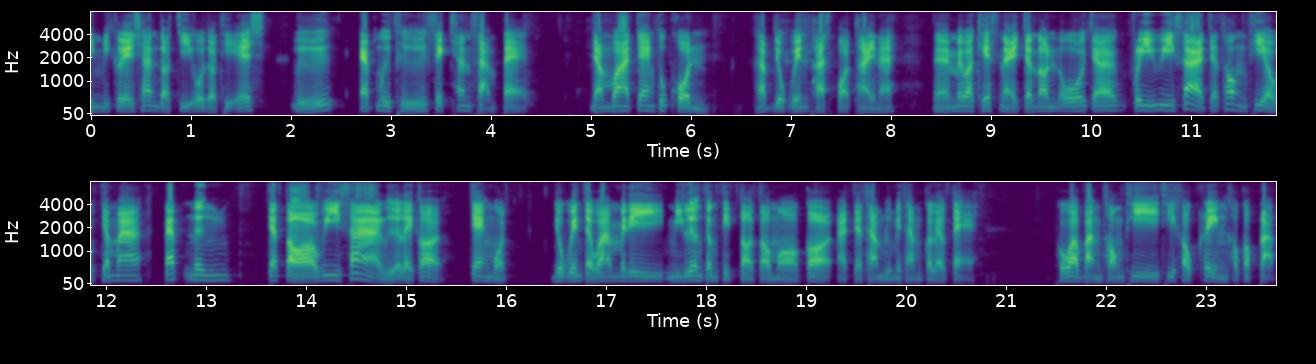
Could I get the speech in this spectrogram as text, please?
immigration.go.th หรือแอปมือถือ section 38 ย้ำว่าแจ้งทุกคนครับยกเว้นพาสปอร์ตไทยนะนะไม่ว่าเคสไหนจะนอนโอ จะฟรีวีซ่าจะท่องเที่ยวจะมาแป๊บหนึ่งจะต่อวีซ่าหรืออะไรก็แจ้งหมด ยกเว้นแต่ว่าไม่ได้มีเรื่องต้องติดต่อตอมอก็อาจจะทำหรือไม่ทำก็แล้วแต่ เพราะว่าบางท้องที่ที่เขาเคร่งเขาก็ปรับ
